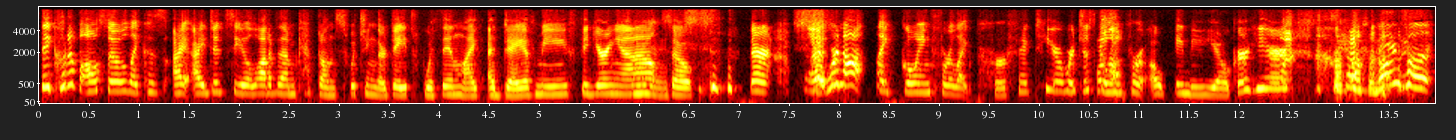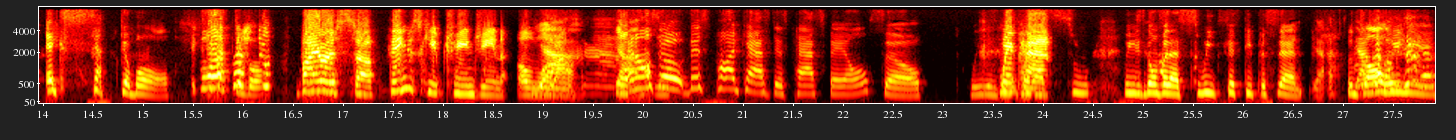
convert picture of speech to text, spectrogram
They could have also like because I I did see a lot of them kept on switching their dates within like a day of me figuring it out. Mm. So They're we're not like going for like perfect here. We're just Well- going for okay mediocre here. We're going for acceptable. Acceptable. Virus stuff. Things keep changing a lot. Yeah. Yeah. And also, this podcast is pass fail, so we just We going for that. pass. Sw- we just going for that sweet fifty percent. Yeah. That's Yeah, all that's- we need.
